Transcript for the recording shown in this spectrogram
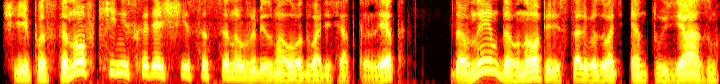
чьи постановки, нисходящие со сцены уже без малого два десятка лет, давным-давно перестали вызывать энтузиазм.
